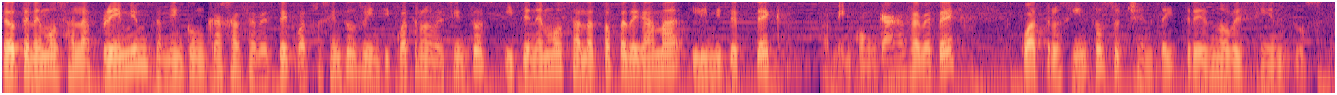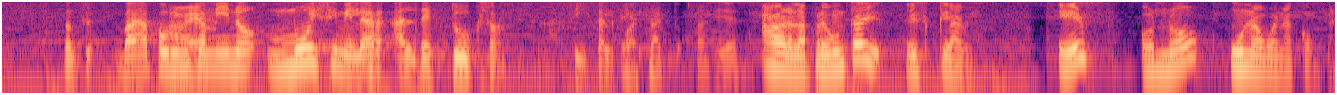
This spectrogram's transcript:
Luego tenemos a la Premium, también con caja CBT 424.900 y tenemos a la tope de gama Limited Tech, también con caja CBT 483.900. Entonces va por un camino muy similar al de Tucson, así tal cual. Exacto. Así es. Ahora, la pregunta es clave. ¿Es o no una buena compra?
